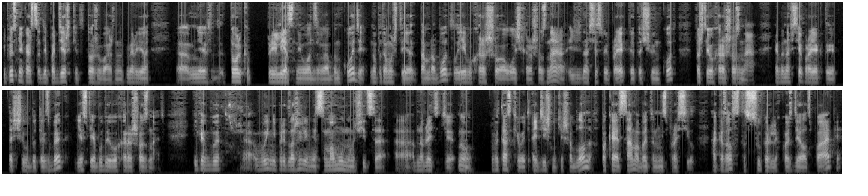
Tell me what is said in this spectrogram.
И плюс, мне кажется, для поддержки это тоже важно. Например, я, а, мне только прелестные отзывы об инкоде, ну, потому что я там работал, я его хорошо, очень хорошо знаю, и на все свои проекты я тащу инкод, потому что я его хорошо знаю. Я бы на все проекты тащил бы текстбэк, если я буду его хорошо знать. И как бы а, вы не предложили мне самому научиться обновлять эти, ну, вытаскивать айдишники шаблонов, пока я сам об этом не спросил. Оказалось, это супер легко сделать по API.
